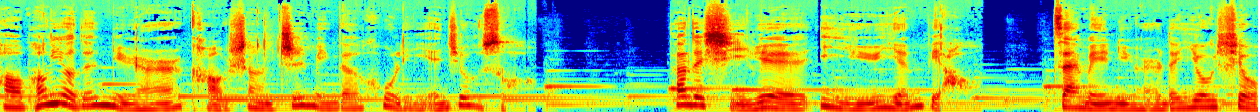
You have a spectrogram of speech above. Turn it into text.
好朋友的女儿考上知名的护理研究所，他的喜悦溢于言表，赞美女儿的优秀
